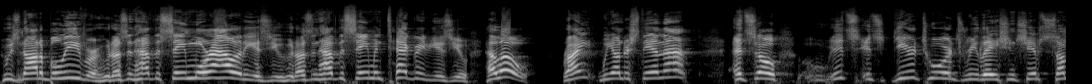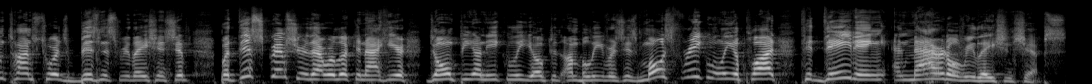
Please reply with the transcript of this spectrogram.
who's not a believer, who doesn't have the same morality as you, who doesn't have the same integrity as you. Hello, right? We understand that? And so it's, it's geared towards relationships, sometimes towards business relationships. But this scripture that we're looking at here, don't be unequally yoked with unbelievers, is most frequently applied to dating and marital relationships.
